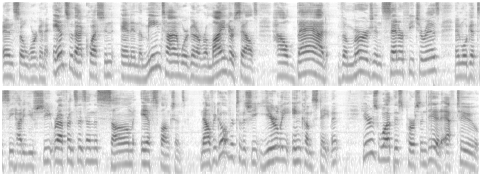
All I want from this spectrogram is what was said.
And so we're going to answer that question. And in the meantime, we're going to remind ourselves how bad the merge and center feature is. And we'll get to see how to use sheet references and the sum ifs functions. Now, if we go over to the sheet yearly income statement, here's what this person did, F2.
